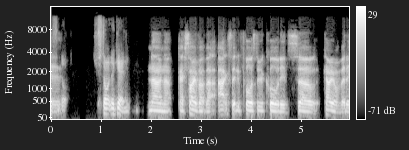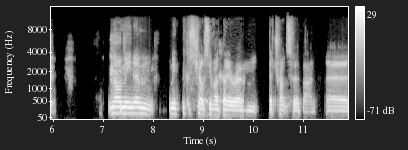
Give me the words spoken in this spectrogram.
if not- starting again. No, no. Okay, sorry about that. I accidentally paused the recording. So carry on with it. No, I mean, um, I mean, because Chelsea have had their um their transfer ban uh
